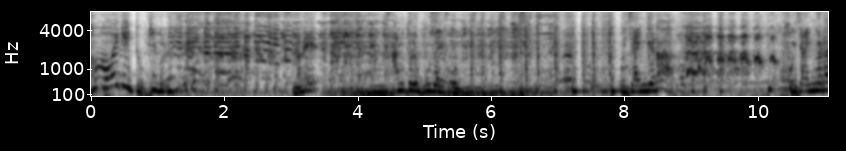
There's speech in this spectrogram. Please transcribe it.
হ্যাঁ ওইটাই তো। মানে আমি তোরে বুঝাই ফোন ওই জাইঙ্গাটা ওই জাইঙ্গাটা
